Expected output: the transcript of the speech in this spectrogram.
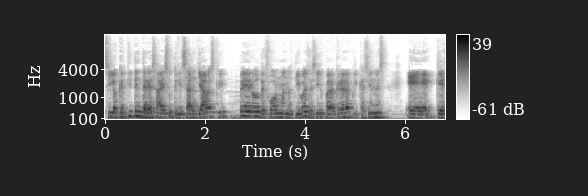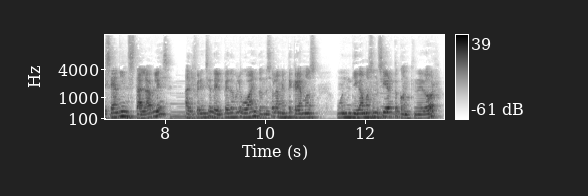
Si lo que a ti te interesa es utilizar JavaScript pero de forma nativa, es decir, para crear aplicaciones eh, que sean instalables, a diferencia del PWA donde solamente creamos un, digamos, un cierto contenedor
